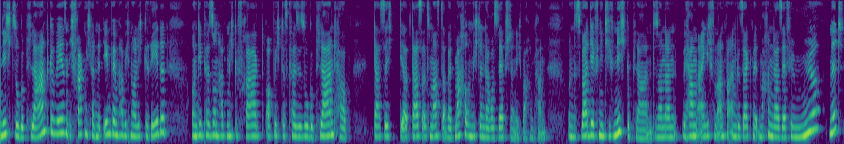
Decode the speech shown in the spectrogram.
nicht so geplant gewesen. Ich frage mich halt, mit irgendwem habe ich neulich geredet und die Person hat mich gefragt, ob ich das quasi so geplant habe, dass ich das als Masterarbeit mache und mich dann daraus selbstständig machen kann. Und es war definitiv nicht geplant, sondern wir haben eigentlich von Anfang an gesagt, wir machen da sehr viel Mühe mit,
